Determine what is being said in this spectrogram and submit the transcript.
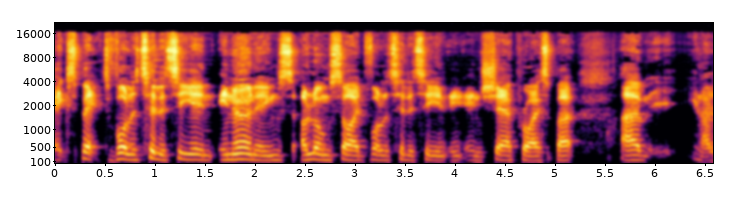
expect volatility in, in earnings alongside volatility in, in, in share price. But um, you know,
